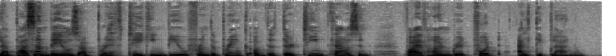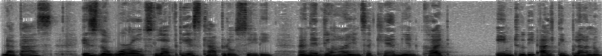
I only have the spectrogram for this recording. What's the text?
La Paz unveils a breathtaking view from the brink of the 13,500 foot altiplano. La Paz is the world's loftiest capital city, and it lines a canyon cut into the altiplano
